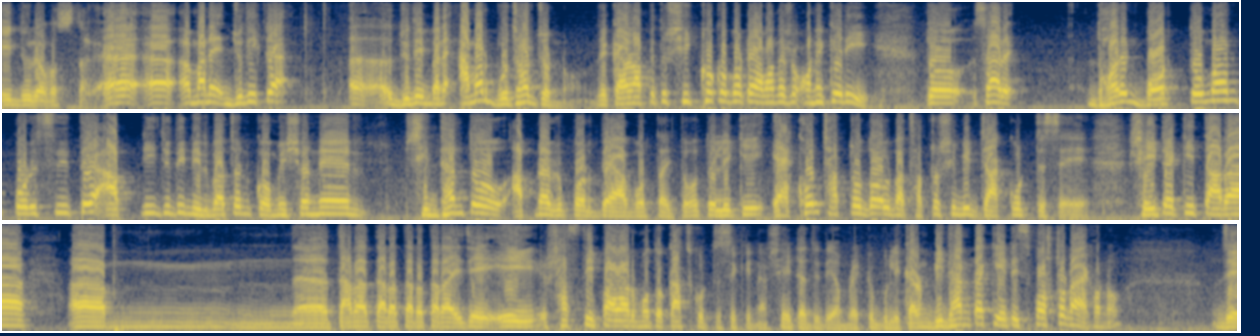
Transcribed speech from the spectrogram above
এই দুরবস্থা। মানে যদি একটা যদি মানে আমার বোঝার জন্য যে কারণ আপনি তো শিক্ষক বটে আমাদের অনেকেরই। তো স্যার ধরেন বর্তমান পরিস্থিতিতে আপনি যদি নির্বাচন কমিশনের সিদ্ধান্ত আপনার উপর দেয়া বর্তাইতো তাহলে কি এখন ছাত্রদল বা ছাত্র শিবির যা করতেছে সেইটা কি তারা তারা তারা তারা তারা এই যে এই শাস্তি পাওয়ার মতো কাজ করতেছে কিনা সেটা যদি আমরা একটু বলি। কারণ বিধানটা কি এটা স্পষ্ট না এখনও? যে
